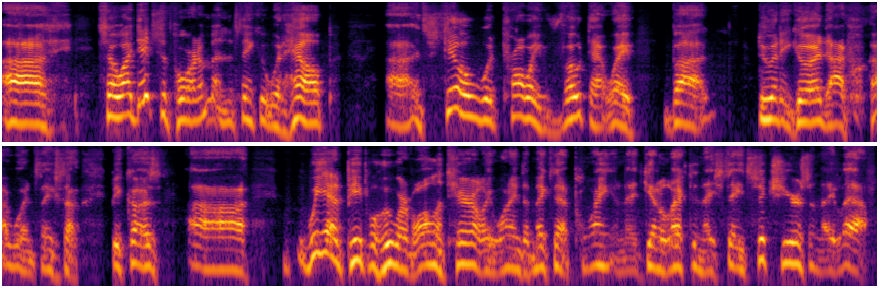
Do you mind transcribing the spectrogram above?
Uh, so I did support him and think it would help, uh, and still would probably vote that way. But do any good? I, I wouldn't think so because uh, we had people who were voluntarily wanting to make that point and they'd get elected and they stayed six years and they left.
